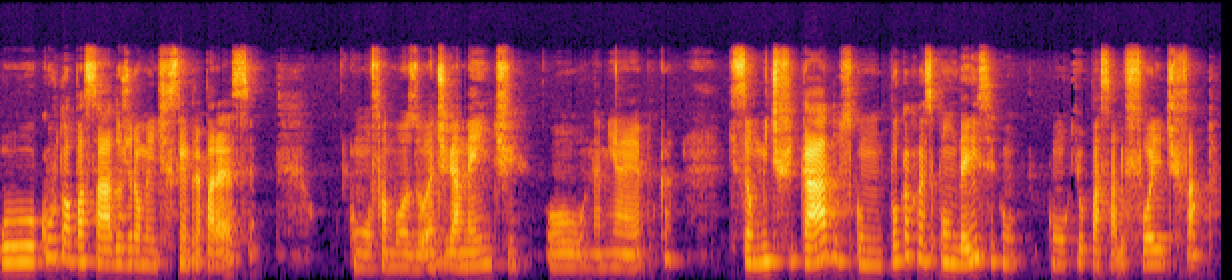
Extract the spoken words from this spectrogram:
O culto ao passado geralmente sempre aparece, com o famoso antigamente ou na minha época, que são mitificados com pouca correspondência com, com o que o passado foi de fato.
